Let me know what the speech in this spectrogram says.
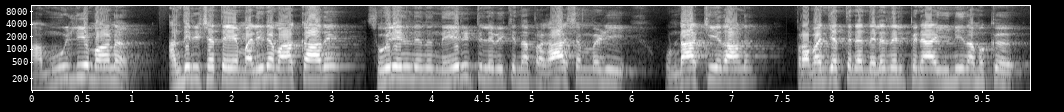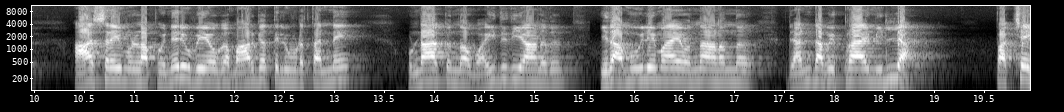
അമൂല്യമാണ്. അന്തരീക്ഷത്തെ മലിനമാക്കാതെ സൂര്യനിൽ നിന്ന് നേരിട്ട് ലഭിക്കുന്ന പ്രകാശം വഴി ഉണ്ടാക്കിയതാണ്. പ്രപഞ്ചത്തിന്റെ നിലനിൽപ്പിനായി ഇനി നമുക്ക് ആശ്രയമുള്ള പുനരുപയോഗ മാർഗത്തിലൂടെ തന്നെ ഉണ്ടാക്കുന്ന വൈദ്യുതിയാണിത്. ഇത് അമൂല്യമായ ഒന്നാണെന്ന് രണ്ടഭിപ്രായമില്ല. പക്ഷേ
